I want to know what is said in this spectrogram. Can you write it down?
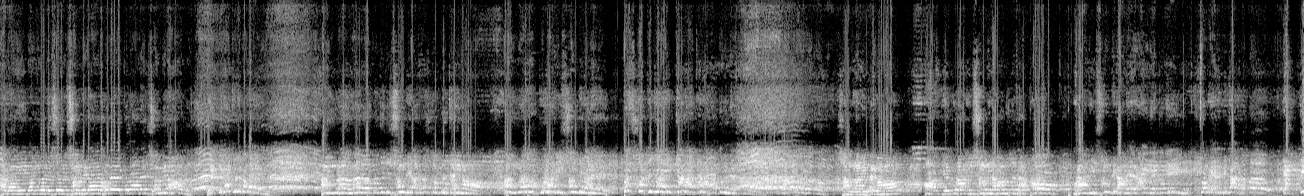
আগামী বাংলাদেশের সংবিধান হবে কোরআনের সংবিধান। বলেন, আমরা মানব যদি সংবিধান বাস করতে চাই না। আমরা কোরআনী সংবিধানে বাস করতে চাই কারা কারা হাত। সংগ্রামী ভাই আমার আজকে কোরআনী সংবিধান যদি সংবিধানের আইনে যদি চোখের বিচার হতো, একটি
